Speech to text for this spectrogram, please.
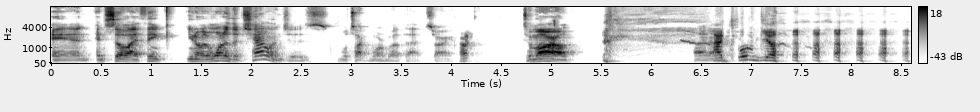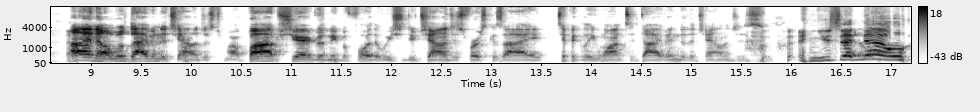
and and so I think you know, and one of the challenges we'll talk more about that. Sorry, tomorrow. I, I told you. I know. We'll dive into challenges tomorrow. Bob shared with me before that we should do challenges first because I typically want to dive into the challenges. And you said no.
